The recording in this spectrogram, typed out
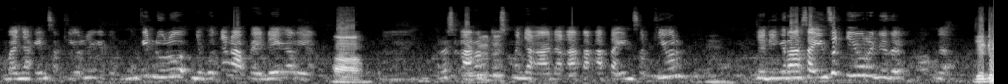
banyak insecure-nya gitu. Mungkin dulu nyebutnya nggak pede kali ya. ah terus sekarang tuh semenjak ada kata-kata insecure Hmm. jadi ngerasa insecure gitu Enggak. Jadi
